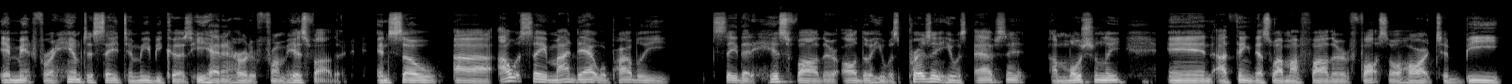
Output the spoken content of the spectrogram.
it meant for him to say to me because he hadn't heard it from his father. And so uh, I would say my dad would probably say that his father, although he was present, he was absent emotionally. And I think that's why my father fought so hard to be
